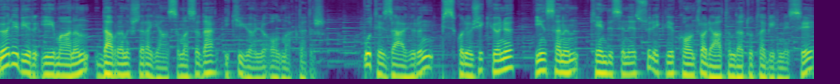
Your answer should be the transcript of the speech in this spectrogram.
Böyle bir imanın davranışlara yansıması da iki yönlü olmaktadır. Bu tezahürün psikolojik yönü, insanın kendisini sürekli kontrol altında tutabilmesi,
